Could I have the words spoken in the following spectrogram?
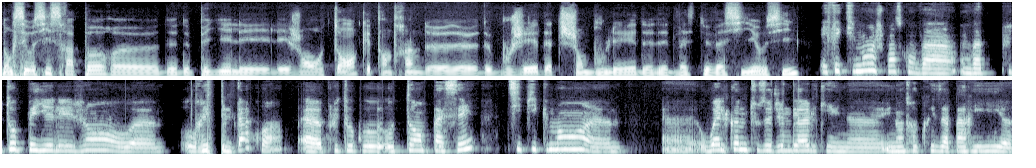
Donc c'est aussi ce rapport euh, de, de, payer les, les, gens autant qui est en train de, de bouger, d'être chamboulé, d'être vacillé aussi. Effectivement, je pense qu'on va, on va plutôt payer les gens au, euh, au résultat, quoi, euh, plutôt qu'au au temps passé. Typiquement, euh, Welcome to the Jungle, qui est une, une entreprise à Paris euh,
